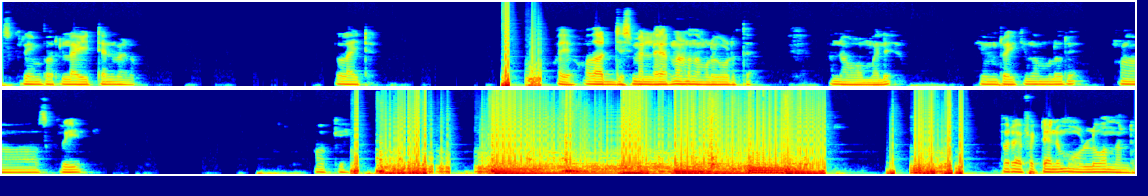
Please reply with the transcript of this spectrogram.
സ്ക്രീൻ ഇപ്പോൾ ലൈറ്റൻ വേണം. ലൈറ്റ്. അയ്യോ അത് അഡ്ജസ്റ്റ്മെന്റ് ലെയറിനാണ് നമ്മൾ കൊടുത്തത് നോർമൽ എംബ്രേക്ക് നമ്മളൊരു സ്ക്രീൻ ഓക്കെ. ഇപ്പോൾ ഒരു എഫക്റ്റ് അതിന്റെ മുകളിൽ വന്നിട്ടുണ്ട്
